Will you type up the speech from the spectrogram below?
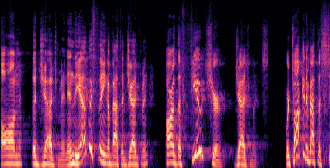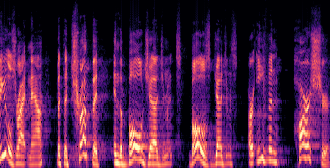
on the judgment. And the other thing about the judgment are the future judgments. We're talking about the seals right now, but the trumpet and the bowl judgments, bowls judgments are even harsher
